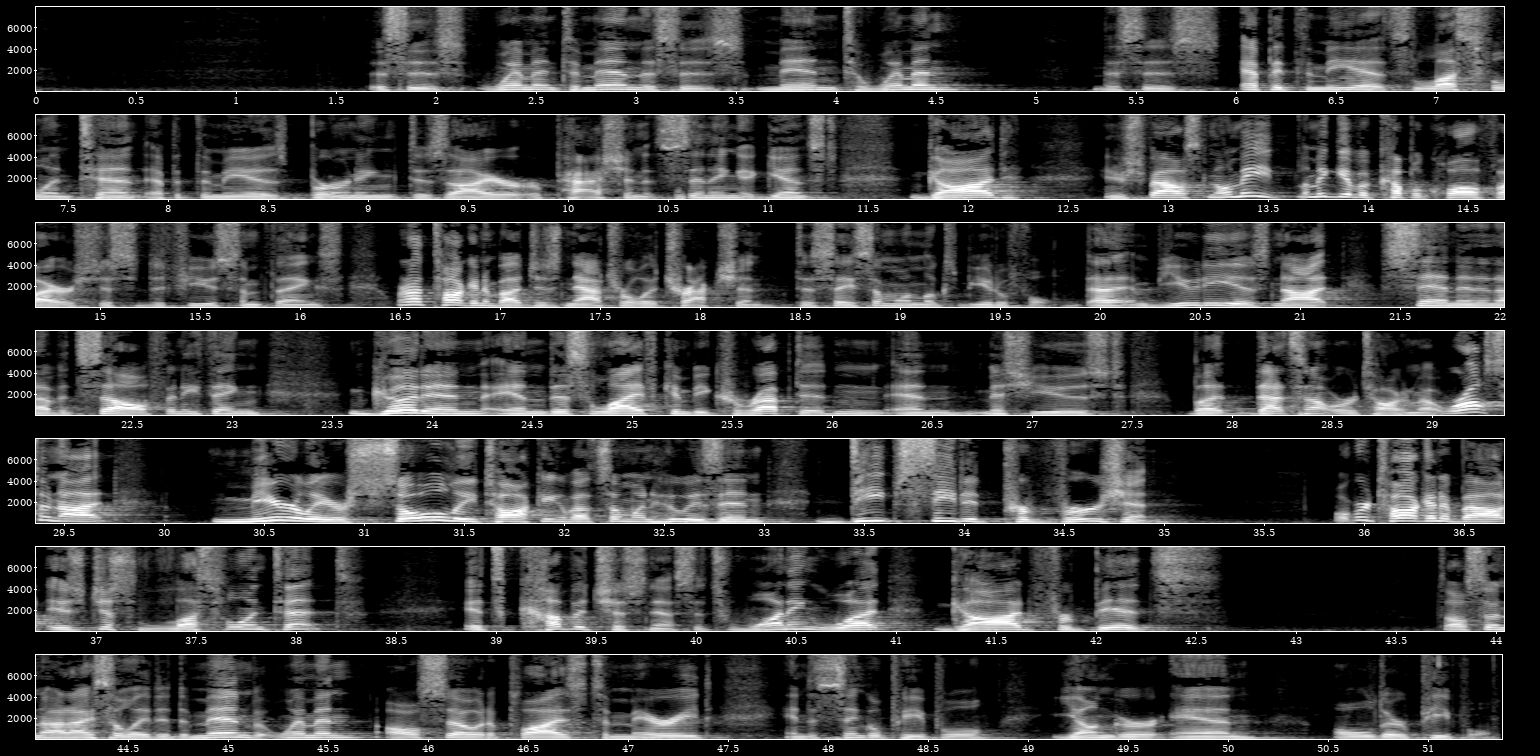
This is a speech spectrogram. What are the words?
This is women to men. This is men to women. This is epithumia. It's lustful intent. Epithumia is burning desire or passion. It's sinning against God and your spouse. Let me, let me give a couple qualifiers just to diffuse some things. We're not talking about just natural attraction to say someone looks beautiful. That, beauty is not sin in and of itself. Anything good in, in this life can be corrupted and, and misused, but that's not what we're talking about. We're also not merely or solely talking about someone who is in deep seated perversion. What we're talking about is just lustful intent. It's covetousness. It's wanting what God forbids. It's also not isolated to men, but women. Also, it applies to married and to single people, younger and older people.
